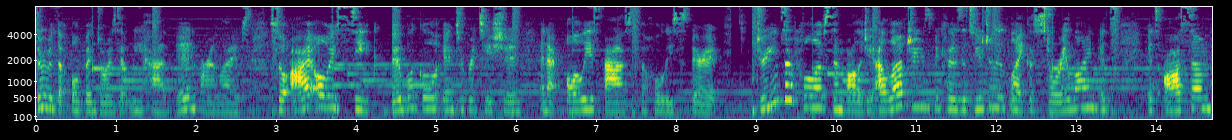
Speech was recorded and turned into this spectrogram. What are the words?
through the open doors that we have in our lives. So I always seek biblical interpretation and I always ask the Holy Spirit. Dreams are full of symbology. I love dreams because it's usually like a storyline. It's it's awesome,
